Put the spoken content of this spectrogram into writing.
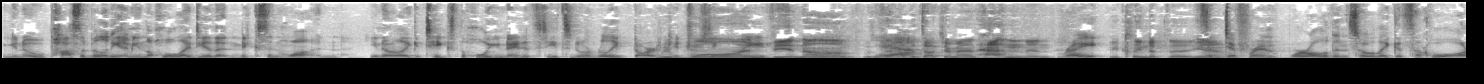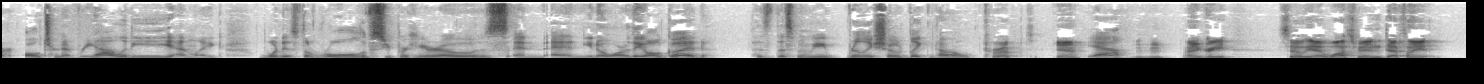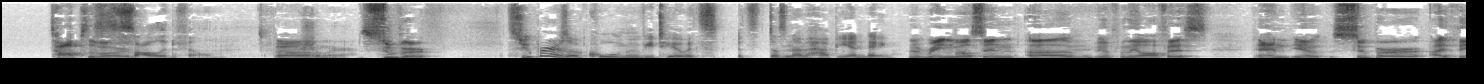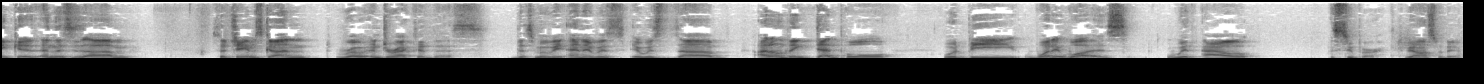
you know, possibility. I mean, the whole idea that Nixon won, you know, like it takes the whole United States into a really dark, We interesting won place, Vietnam with the help of Doctor Manhattan, and right? we cleaned up the you It's know. a different world, and so like it's that whole alternate reality, and like what is the role of superheroes, and and you know, are they all good? Because this movie really showed like no, corrupt. Yeah, yeah. Mm-hmm. I agree. So yeah, Watchmen definitely tops of our solid film for um, sure. super. Super is a cool movie too. It's it doesn't have a happy ending. Uh, Rainn Wilson, uh, Mm-hmm. you know, from The Office, and you know, Super. I think is, and this is um, so James Gunn wrote and directed this this movie, and it was it was. Uh, I don't think Deadpool would be what it was without Super. To be honest with you,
